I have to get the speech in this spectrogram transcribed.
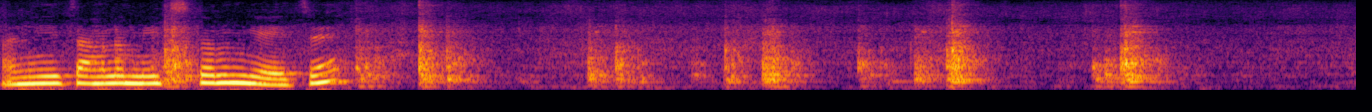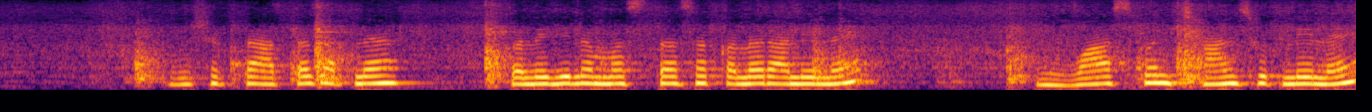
आणि हे चांगलं मिक्स करून घ्यायचं. आहे बघू शकता आत्ताच आपल्या कलेजीला मस्त असा कलर आलेला आहे. वास पण छान सुटलेला आहे.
